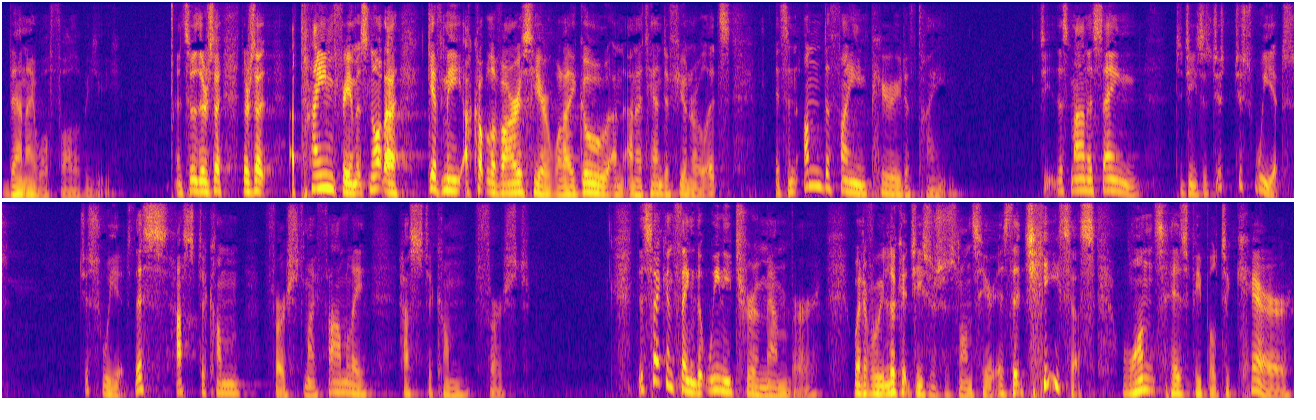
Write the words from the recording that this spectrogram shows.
then I will follow you. And so there's a, there's a, a time frame. It's not a give me a couple of hours here while I go and, and attend a funeral. It's, it's an undefined period of time. This man is saying to Jesus, just, just wait. Just wait. This has to come first. My family has to come first. The second thing that we need to remember whenever we look at Jesus' response here is that Jesus wants his people to care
